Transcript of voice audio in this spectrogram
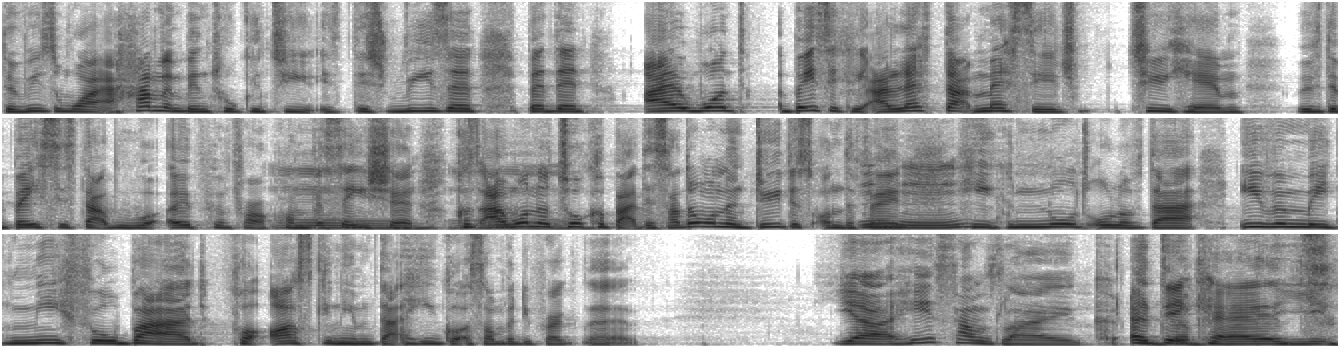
The reason why I haven't been talking to you is this reason. But then I want basically I left that message to him with the basis that we were open for a conversation. Mm, because I want to mm. talk about this. I don't want to do this on the phone. Mm-hmm. He ignored all of that, even made me feel bad for asking him that he got somebody pregnant. Yeah, he sounds like A dickhead, y-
